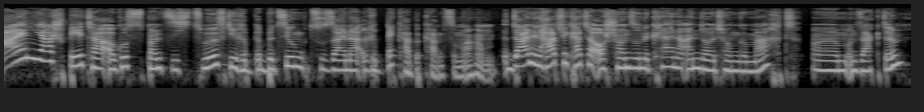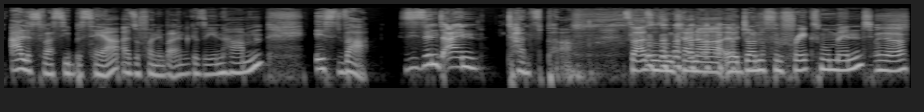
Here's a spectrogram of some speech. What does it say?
ein Jahr später, August 2012, die Re Beziehung zu seiner Rebecca bekannt zu machen. Daniel Hartwig hatte auch schon so eine kleine Andeutung gemacht ähm, und sagte, alles, was sie bisher, also von den beiden gesehen haben, ist wahr. Sie sind ein Tanzpaar. Es war also so ein kleiner äh, Jonathan Frakes-Moment. Ja.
